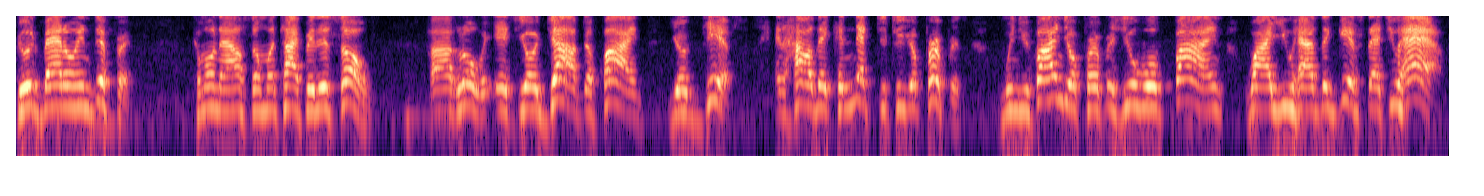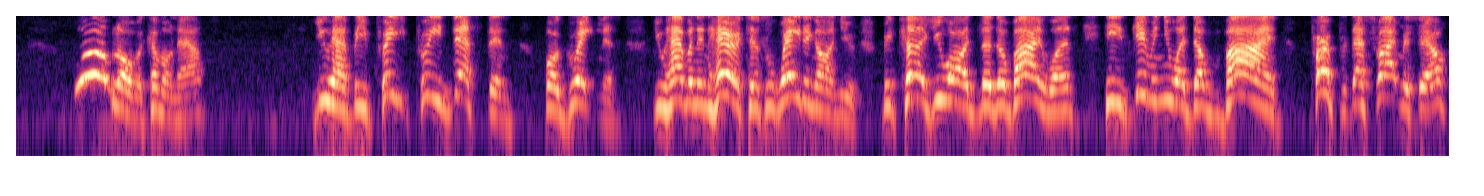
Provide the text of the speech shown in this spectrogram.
good, bad, or indifferent. Come on now, someone type it is so. Ah, glory. It's your job to find your gifts and how they connect you to your purpose. When you find your purpose, you will find why you have the gifts that you have. Woo, glory. Come on now. You have been pre- predestined for greatness. You have an inheritance waiting on you because you are the divine ones. He's giving you a divine purpose. That's right, Michelle.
